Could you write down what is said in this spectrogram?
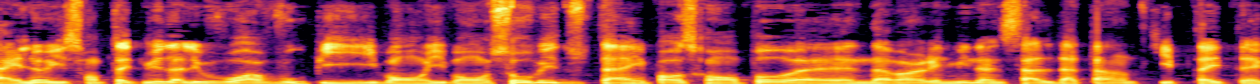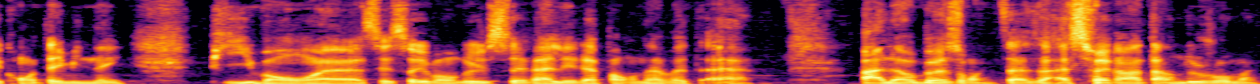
ben là, ils sont peut-être mieux d'aller voir vous, puis ils vont, ils vont sauver du temps. Ils passeront pas euh, 9h30 dans une salle d'attente qui est peut-être euh, contaminée. Puis ils vont, euh, c'est ça, ils vont réussir à aller répondre à, votre, à, leurs besoins, à, se faire entendre toujours moins.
